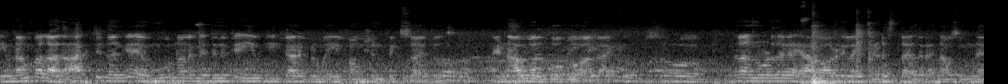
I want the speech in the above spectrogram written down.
ನೀವು ನಂಬಲ್ಲ, ಅದು ಆಗ್ತಿದ್ದಂಗೆ ಮೂರ್ನಾಲ್ಕನೇ ದಿನಕ್ಕೆ ಈ ಈ ಕಾರ್ಯಕ್ರಮ, ಈ ಫಂಕ್ಷನ್ ಫಿಕ್ಸ್ ಆಯಿತು. ಆ್ಯಂಡ್ ನಾವು ಅಲ್ಲಿ ಹೋಗುವಾಗ ಎಲ್ಲ ನೋಡಿದಾಗ ಯಾರು ಆಲ್ರೆಡಿ ಲೈಫ್ ನಡೆಸ್ತಾ ಇದ್ದಾರೆ. ನಾವು ಸುಮ್ಮನೆ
